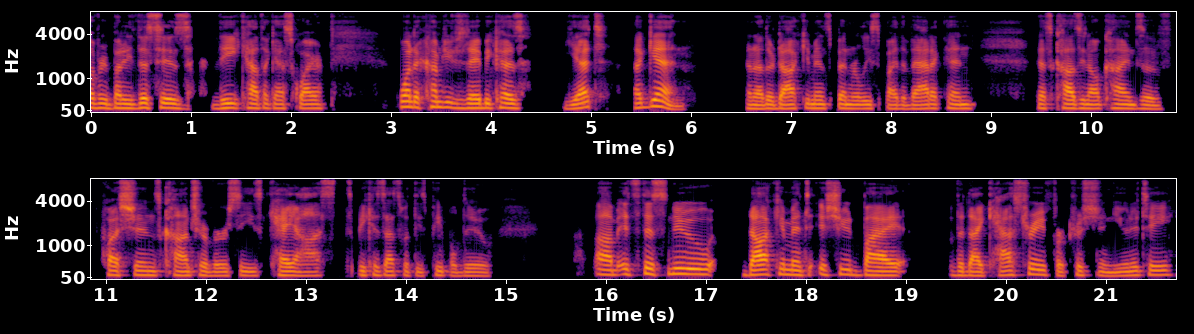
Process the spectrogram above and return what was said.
everybody. This is the Catholic Esquire. Wanted to come to you today because yet again, another document's been released by the Vatican that's causing all kinds of questions, controversies, chaos, because that's what these people do. Um, it's this new document issued by the Dicastery for Christian Unity,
